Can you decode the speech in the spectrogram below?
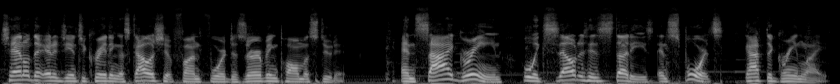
channel their energy into creating a scholarship fund for a deserving Palma student. And Cy Green, who excelled at his studies and sports, got the green light.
